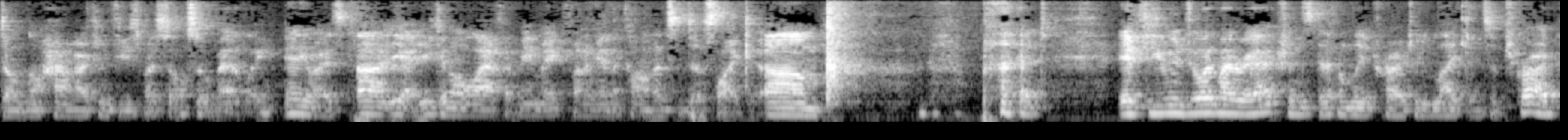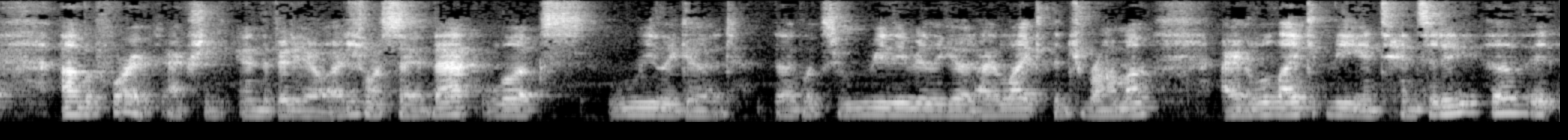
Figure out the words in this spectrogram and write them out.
don't know how I confused myself so badly. Anyways, uh, yeah, you can all laugh at me, make fun of me in the comments, and dislike. Um, but if you enjoyed my reactions, definitely try to like and subscribe. Um, but before I actually end the video, I just want to say that looks really good. That looks really, really good. I like the drama. I like the intensity of it.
